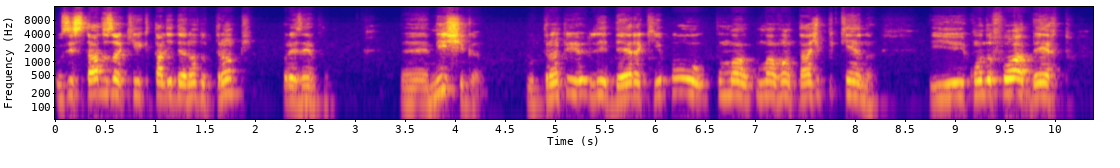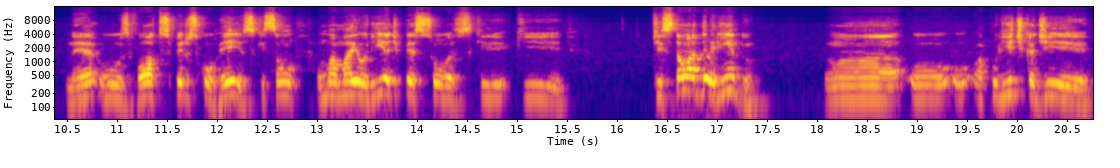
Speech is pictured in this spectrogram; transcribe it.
os estados aqui que está liderando o Trump, por exemplo, é, Michigan, o Trump lidera aqui por, por uma, uma vantagem pequena. E quando for aberto né, os votos pelos Correios, que são uma maioria de pessoas que, que, que estão aderindo uh, o, a política de,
